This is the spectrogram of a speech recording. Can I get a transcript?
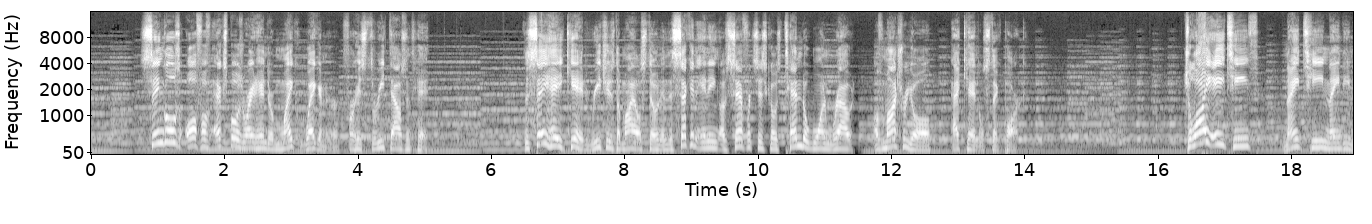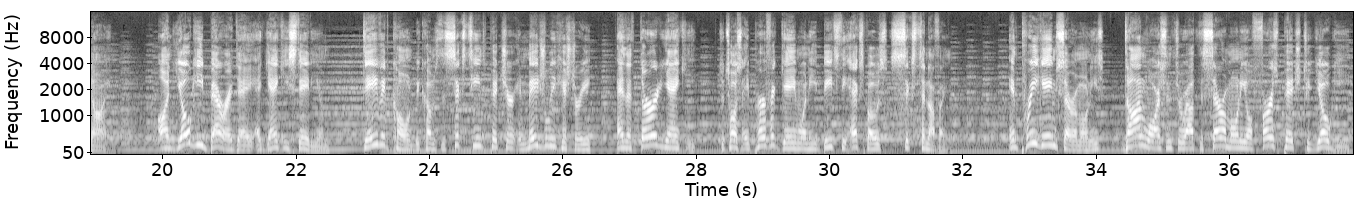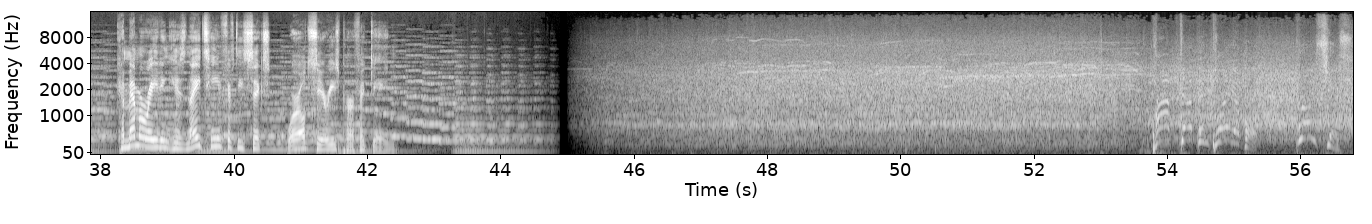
singles off of Expos right hander Mike Wegener for his 3,000th hit. The Say Hey Kid reaches the milestone in the second inning of San Francisco's 10 1 rout of Montreal at Candlestick Park. July 18th, 1999. On Yogi Berra Day at Yankee Stadium, David Cone becomes the 16th pitcher in Major League history and the third Yankee to toss a perfect game when he beats the Expos 6 to nothing. In pre-game ceremonies, Don Larsen threw out the ceremonial first pitch to Yogi, commemorating his 1956 World Series perfect game. Popped up and playable. Brosius.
